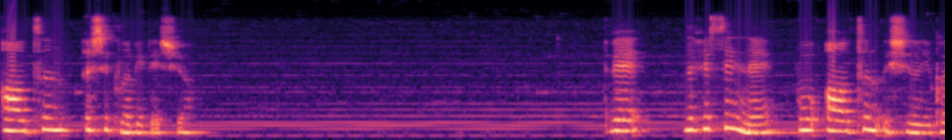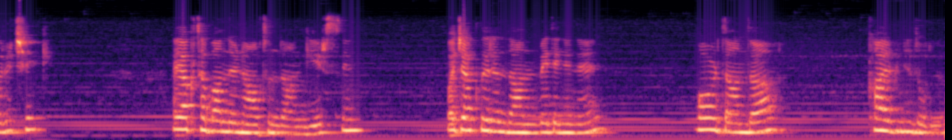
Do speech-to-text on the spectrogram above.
altın ışıkla birleşiyor. Ve nefesinle bu altın ışığı yukarı çek. Ayak tabanların altından girsin. Bacaklarından bedenine, oradan da kalbine doluyor.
